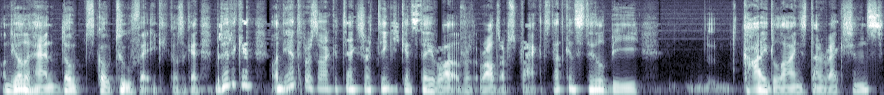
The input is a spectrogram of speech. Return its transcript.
On the other hand, don't go too vague because again, but then again, on the enterprise architecture, I think you can stay rather, rather abstract. That can still be guidelines, directions,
